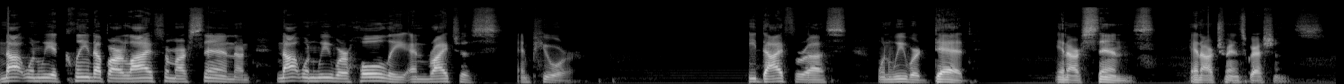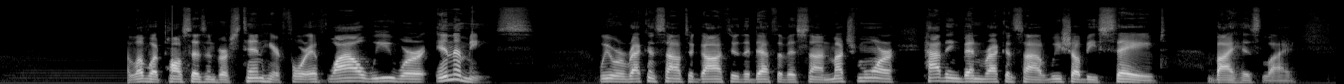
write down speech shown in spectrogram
Not when we had cleaned up our lives from our sin, and not when we were holy and righteous and pure. He died for us when we were dead in our sins and our transgressions. I love what Paul says in verse 10 here. For if while we were enemies, we were reconciled to God through the death of his son, much more, having been reconciled, we shall be saved by his life.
